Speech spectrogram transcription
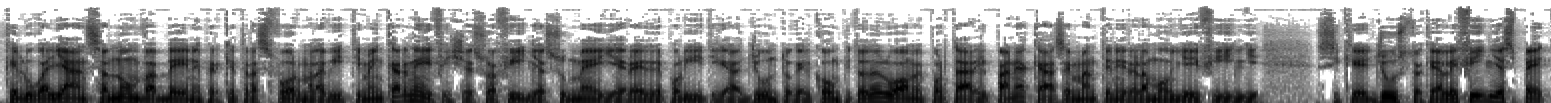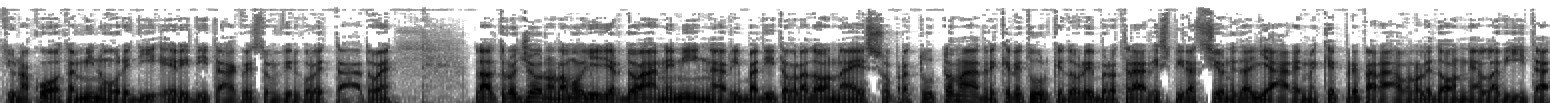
che l'uguaglianza non va bene perché trasforma la vittima in carnefice, sua figlia Summeia, erede politica, ha aggiunto che il compito dell'uomo è portare il pane a casa e mantenere la moglie e i figli, sicché è giusto che alle figlie spetti una quota minore di eredità. Questo è un virgolettato, eh. L'altro giorno la moglie di Erdogan, Emin, ha ribadito che la donna è soprattutto madre e che le turche dovrebbero trarre ispirazione dagli harem che preparavano le donne alla vita.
